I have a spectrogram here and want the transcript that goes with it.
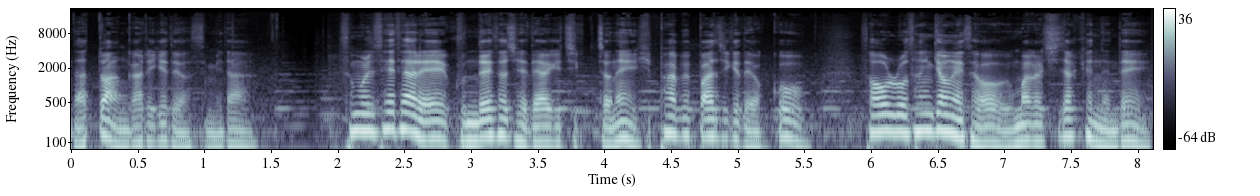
낯도 안 가리게 되었습니다. 23살에 군대에서 제대하기 직전에 힙합에 빠지게 되었고 서울로 상경해서 음악을 시작했는데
